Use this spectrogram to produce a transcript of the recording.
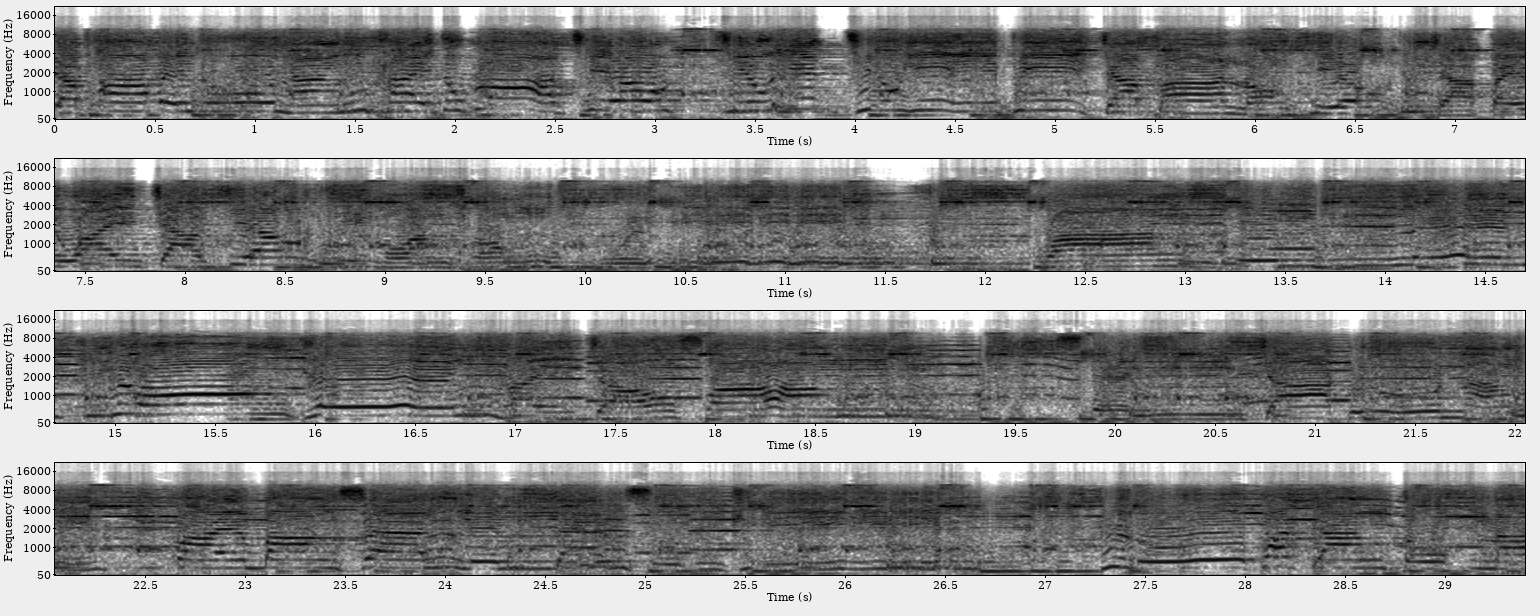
จะพาไปดูหนังไทยทุกรอบเที่ยวชิวยิดชิวยี่พี่จะพาน้องเที่ยว จะไปไหวเจ้าเจียวที่มวงชงบุรี ฟังกลุ่มเล่นร้องเพลงให้เจ้าฟังเสียงจากรูหนัง ไปบางแสนลินแลนสุขขีรูพระจังตกน้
